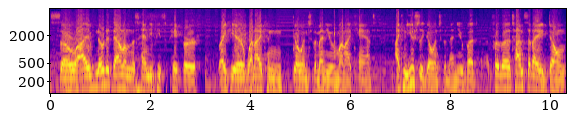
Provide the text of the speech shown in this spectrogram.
So I've noted down on this handy piece of paper right here when I can go into the menu and when I can't. I can usually go into the menu, but for the times that I don't,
